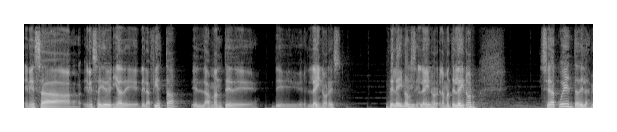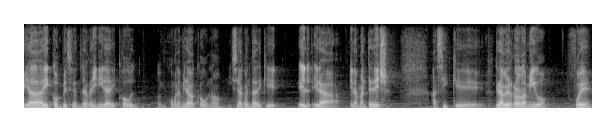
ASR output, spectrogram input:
en esa. En esa ida y venida de, de la fiesta, el amante de. de Leinor es. De Leinor, Sí. sí. Leinor, el amante Leinor, Ujú. se da cuenta de las miradas ahí cómplices entre Rhaenyra y Cole, como la miraba Cole, ¿no? Y se da cuenta de que él era el amante de ella. Así que, grave error, amigo, fue...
